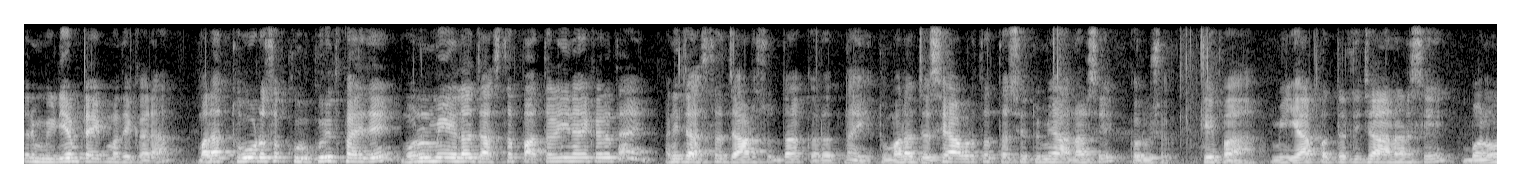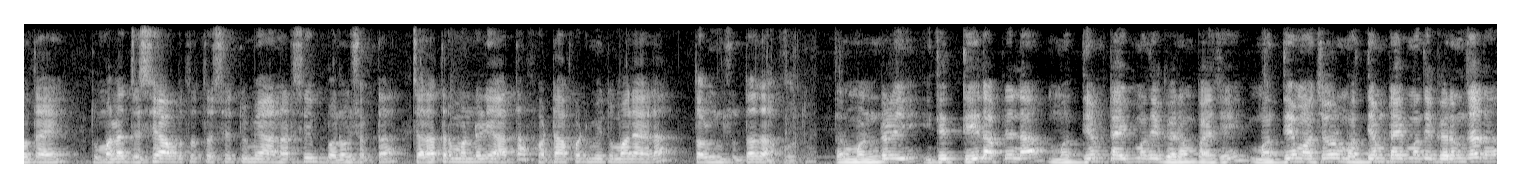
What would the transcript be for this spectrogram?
तर मीडियम टाईपमध्ये करा. मला थोडंसं कुरकुरीत पाहिजे म्हणून मी याला जास्त पातळही नाही करत आहे आणि जास्त जाड सुद्धा करत नाही. तुम्हाला जसे आवडतं तसे तुम्ही अनारसे करू शकता. हे पहा मी या पद्धतीचे अनारसे बनवत आहे. तुम्हाला जसे आवडतं तसे तुम्ही अनारसे बनवू शकता. चला तर मंडळी आता फटाफट मी तुम्हाला याला तळून सुद्धा दाखवतो. तर मंडळी इथे तेल आपल्याला मध्यम टाईपमध्ये गरम पाहिजे. मध्यम आचेवर मध्यम टाईपमध्ये गरम झालं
